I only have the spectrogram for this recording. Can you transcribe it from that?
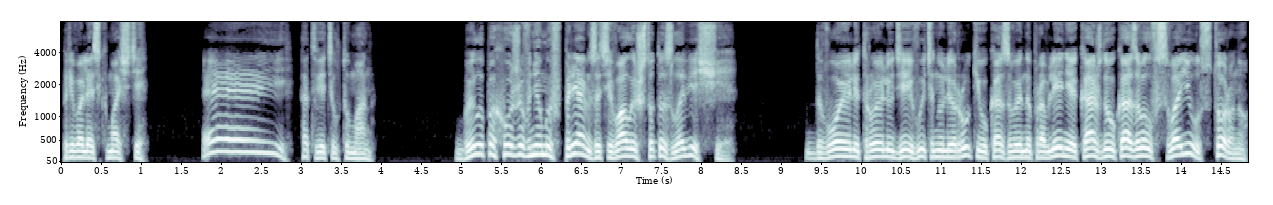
привалясь к мачте. «Эй!» — ответил туман. Было похоже, в нем и впрямь затевалось что-то зловещее. Двое или трое людей вытянули руки, указывая направление, каждый указывал в свою сторону.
